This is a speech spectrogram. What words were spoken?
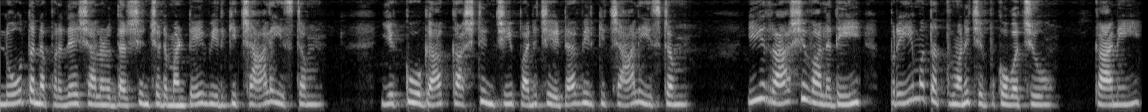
నూతన ప్రదేశాలను దర్శించడం అంటే వీరికి చాలా ఇష్టం. ఎక్కువగా కష్టించి పనిచేయట వీరికి చాలా ఇష్టం. ఈ రాశి వాళ్ళది ప్రేమతత్వం అని చెప్పుకోవచ్చు. కానీ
